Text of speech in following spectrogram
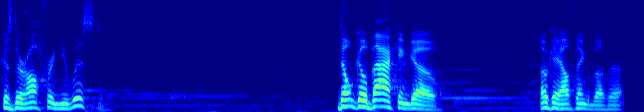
because they're offering you wisdom. Don't go back and go, okay, I'll think about that.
